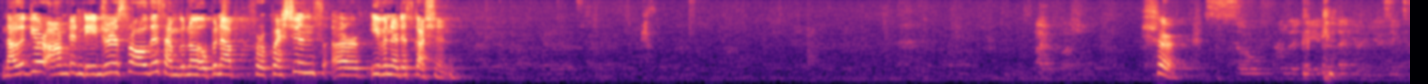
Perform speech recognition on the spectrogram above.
now that you're armed and dangerous for all this, I'm going to open up for questions or even a discussion. Sure. So for the data that you're using to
